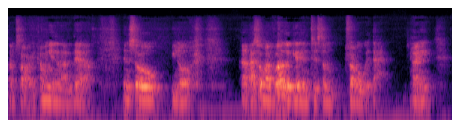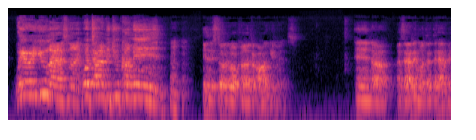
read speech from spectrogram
I'm sorry, coming in and out of their house. And so, you know, uh, I saw my brother get into some trouble with that, right? Where were you last night? What time did you come in? and it started all kinds of arguments. And uh, I said, I didn't want that to happen.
